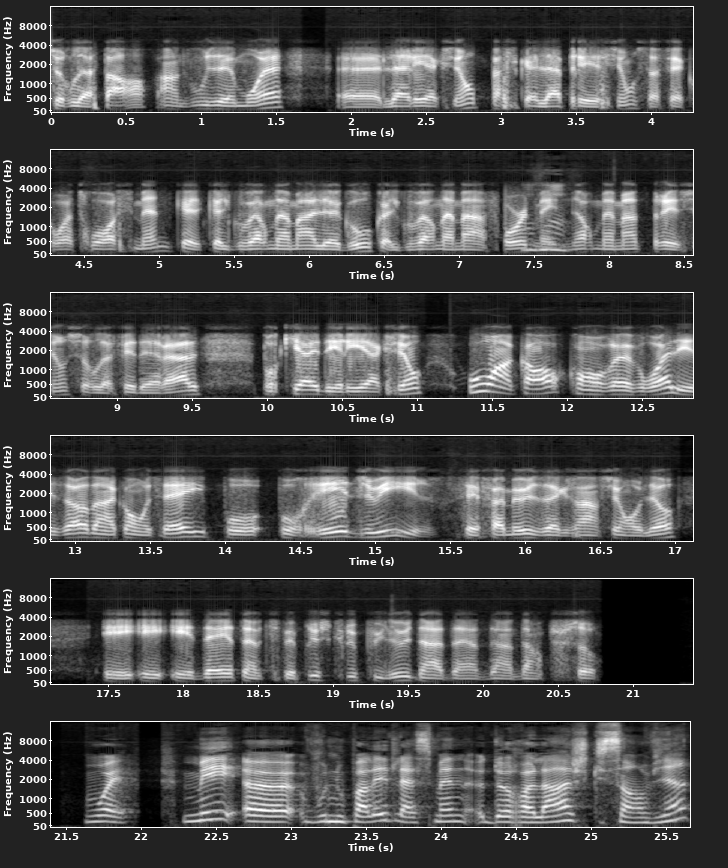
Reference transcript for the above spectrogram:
sur le tard entre vous et moi, euh, la réaction, parce que la pression, ça fait quoi, trois semaines que, le gouvernement Legault, que le gouvernement Ford met mm-hmm. énormément de pression sur le fédéral pour qu'il y ait des réactions ou encore qu'on revoie les heures dans conseil pour, pour réduire ces fameuses exemptions-là et, d'être un petit peu plus scrupuleux dans, dans, tout ça. Oui, mais euh, vous nous parlez de la semaine de relâche qui s'en vient,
